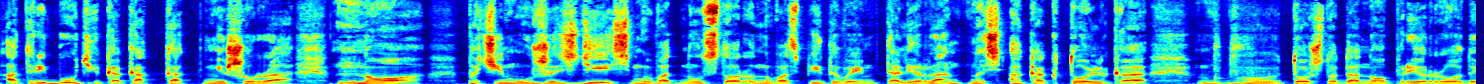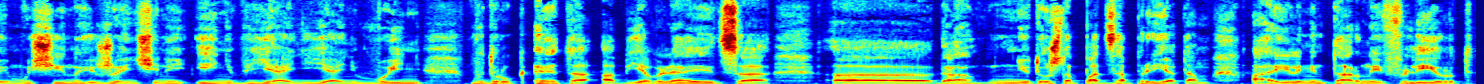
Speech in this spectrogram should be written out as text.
атрибутика, как, как мишура. Но почему же здесь мы в одну сторону воспитываем толерантность, а как только то, что дано природой мужчиной и женщиной, инь в янь, янь в инь, вдруг это объявляется, э, да, не то что под запретом, а элементарный флирт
